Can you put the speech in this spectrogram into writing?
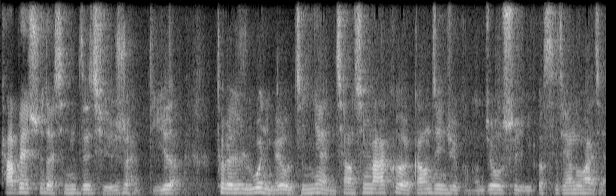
咖啡师的薪资其实是很低的，特别是如果你没有经验，像星巴克刚进去可能就是一个四千多块钱，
